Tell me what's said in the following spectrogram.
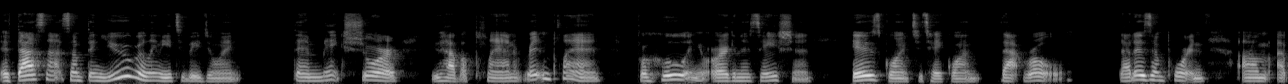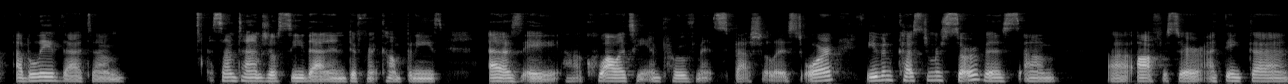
if that's not something you really need to be doing, then make sure you have a plan, a written plan for who in your organization is going to take on that role. That is important. Um, I, I, believe that um, sometimes you'll see that in different companies as a uh, quality improvement specialist or even customer service um, uh, officer. I think uh,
